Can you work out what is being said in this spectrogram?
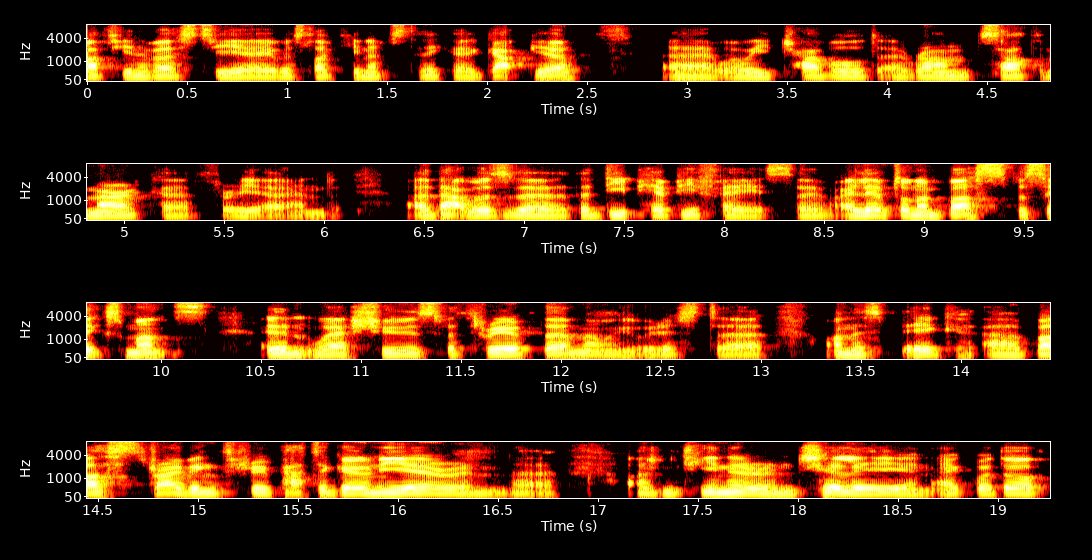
After university, I was lucky enough to take a gap year, uh, where we traveled around South America for a year, and uh, that was the the deep hippie phase. So I lived on a bus for six months. I didn't wear shoes for three of them, and we were just uh, on this big uh, bus driving through Patagonia and uh, Argentina and Chile and Ecuador,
